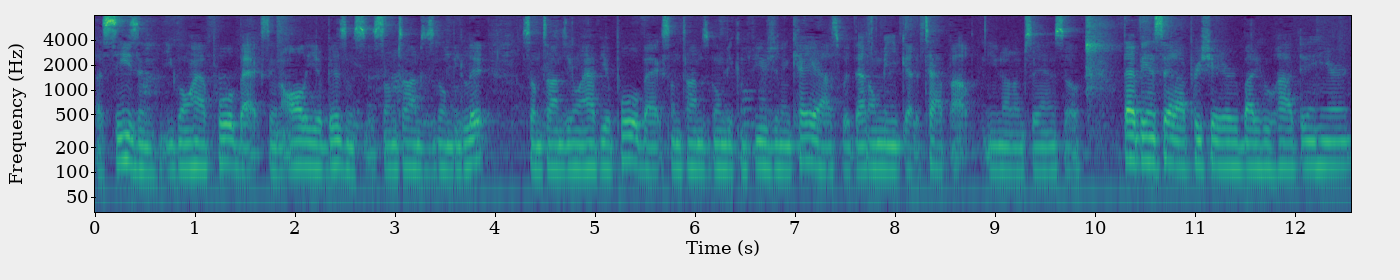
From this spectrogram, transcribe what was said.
a season you're gonna have pullbacks in all of your businesses sometimes it's gonna be lit Sometimes you're gonna have your pullback. Sometimes it's gonna be confusion and chaos, but that don't mean you gotta tap out. You know what I'm saying? So that being said, I appreciate everybody who hopped in here.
